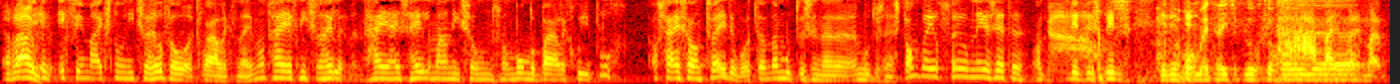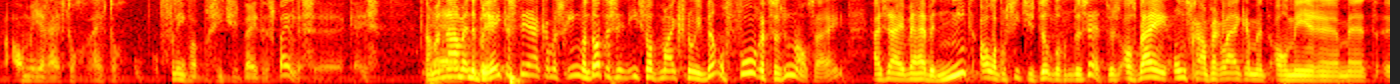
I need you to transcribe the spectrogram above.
Ruim. Ik, ik vind Mike Snoer niet zo heel veel eh, kwalijk te nemen. Want hij heeft, niet zo'n hele, hij heeft helemaal niet zo'n zo'n wonderbaarlijk goede ploeg. Als hij gewoon tweede wordt, dan, dan moeten, ze een, eh, moeten ze een standbeeld voor hem neerzetten. Want dit is... Dit is dit wel met deze ploeg toch wel Ja, in... maar, eh, maar, maar Almere heeft toch, heeft toch op, op flink wat posities betere spelers, eh, Kees. nou, met name in de breedte sterker misschien. Want dat is iets wat Mike Snoei wel voor het seizoen al zei. Hij zei, we hebben niet alle posities dubbel bezet. Dus als wij ons gaan vergelijken met Almere, met eh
